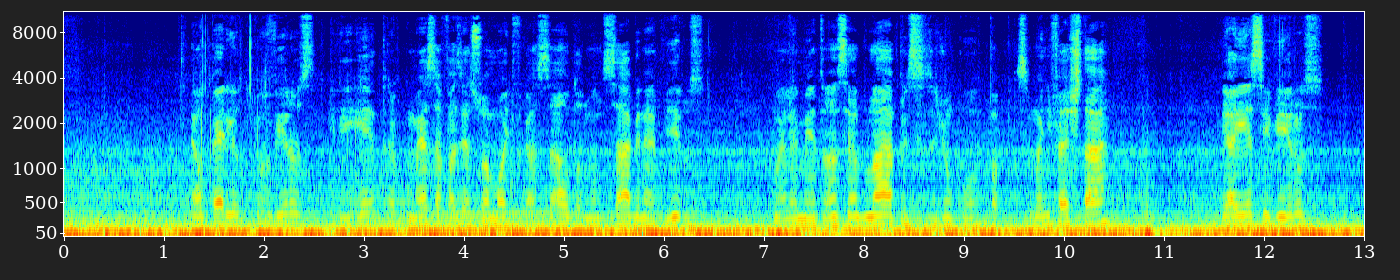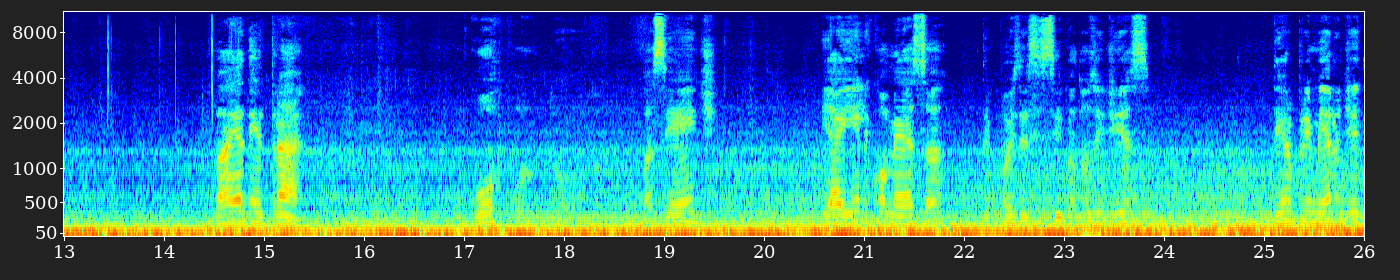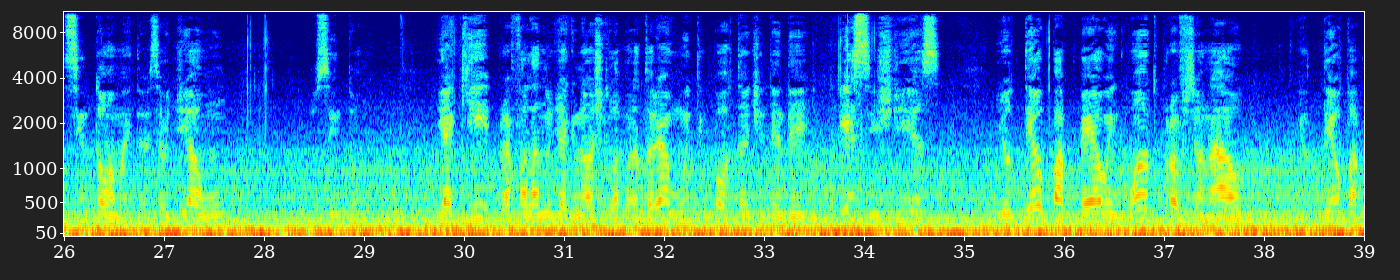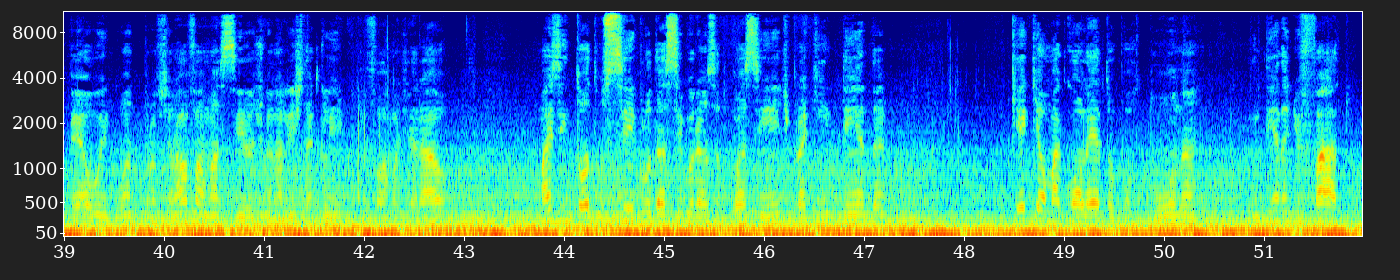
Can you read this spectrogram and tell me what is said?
é um período que o vírus ele entra, começa a fazer a sua modificação, todo mundo sabe, né? Vírus, um elemento ancelular, precisa de um corpo para se manifestar. E aí esse vírus vai adentrar o corpo do, do paciente e aí ele começa, depois desses 5 a 12 dias, ter o primeiro dia de sintoma. Então esse é o dia 1 um do sintoma. E aqui, para falar no diagnóstico laboratorial, é muito importante entender esses dias e o teu papel enquanto profissional, e o teu papel enquanto profissional farmacêutico, analista clínico de forma geral, mas em todo o ciclo da segurança do paciente para que entenda o que é uma coleta oportuna, entenda de fato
